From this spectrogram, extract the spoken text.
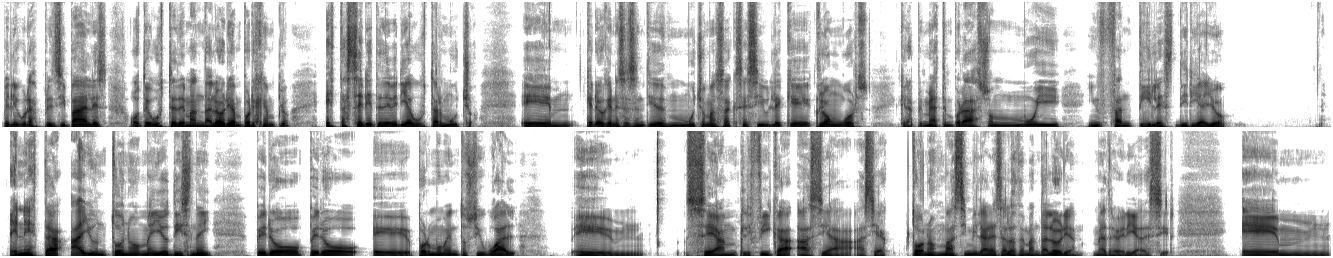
películas principales o te guste de Mandalorian, por ejemplo, esta serie te debería gustar mucho. Em, creo que en ese sentido es mucho más accesible que Clone Wars, que las primeras temporadas son muy infantiles, diría yo. En esta hay un tono medio Disney, pero, pero eh, por momentos igual em, se amplifica hacia, hacia tonos más similares a los de Mandalorian, me atrevería a decir. Em,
